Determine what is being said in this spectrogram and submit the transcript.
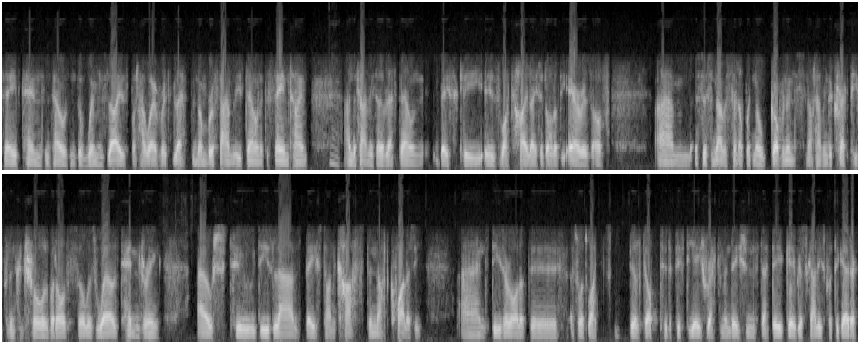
saved tens and thousands of women's lives, but however, it's left a number of families down at the same time. Yeah. And the families that have left down basically is what's highlighted all of the errors of um, a system that was set up with no governance, not having the correct people in control, but also as well tendering out to these labs based on cost and not quality. And these are all of the, I suppose, what's built up to the 58 recommendations that Dave Gabriel Scally's put together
